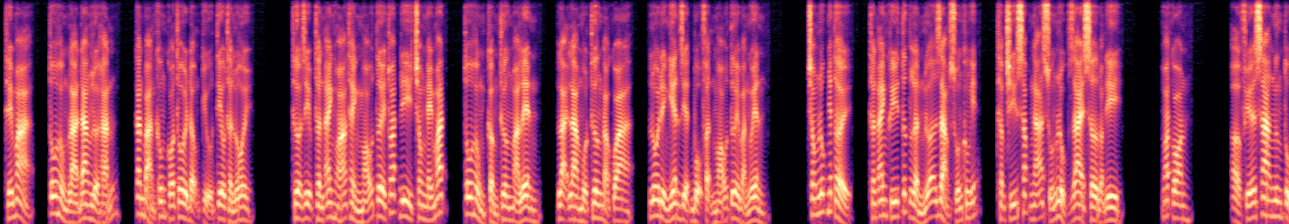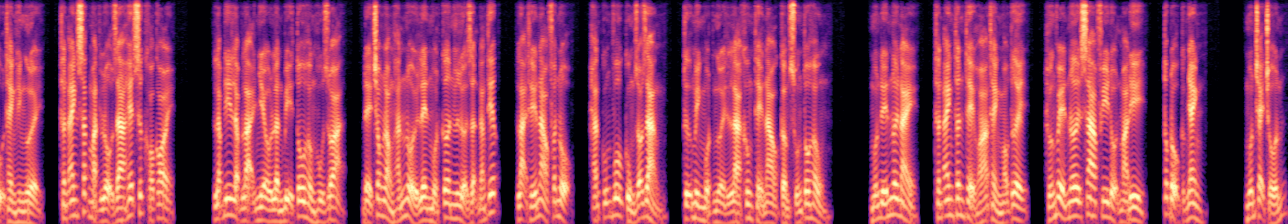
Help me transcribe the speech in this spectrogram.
Thế mà, tô hồng là đang lừa hắn, căn bản không có thôi động cựu tiêu thần lôi thừa dịp thần anh hóa thành máu tươi thoát đi trong nháy mắt, tô hồng cầm thương mà lên, lại là một thương đảo qua, lôi đình yên diệt bộ phận máu tươi bản nguyên. Trong lúc nhất thời, thần anh khí tức lần nữa giảm xuống không ít, thậm chí sắp ngã xuống lục giai sơ đoạn đi. Hoa con. Ở phía xa ngưng tụ thành hình người, thần anh sắc mặt lộ ra hết sức khó coi. Lặp đi lặp lại nhiều lần bị tô hồng hù dọa, để trong lòng hắn nổi lên một cơn lửa giận đáng tiếc, lại thế nào phẫn nộ, hắn cũng vô cùng rõ ràng, tự mình một người là không thể nào cầm xuống tô hồng. Muốn đến nơi này, thần anh thân thể hóa thành máu tươi, hướng về nơi xa phi độn mà đi, tốc độ cực nhanh. Muốn chạy trốn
